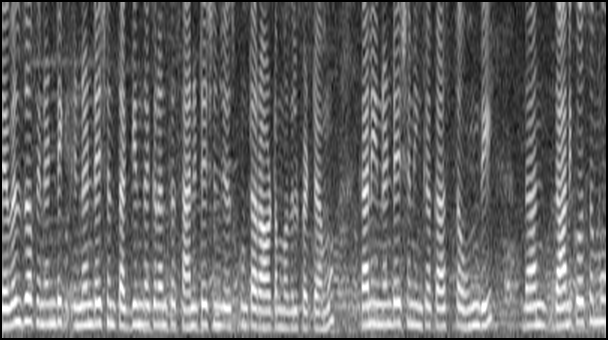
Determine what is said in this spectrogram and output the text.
levels of inundate inundation తగ్గిన దగ్గర అంతా శానిటేషన్ చేసుకుంటా రావటం మొదలుపెట్టాము. కానీ ఇనండేషన్ ఇంకా కాస్త ఉంది. దాని దానికోసము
